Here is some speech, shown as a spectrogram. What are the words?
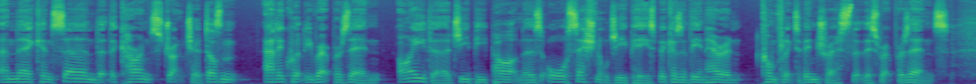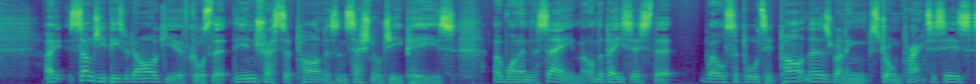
and they're concerned that the current structure doesn't adequately represent either GP partners or sessional GPs because of the inherent conflict of interest that this represents. I, some GPs would argue, of course, that the interests of partners and sessional GPs are one and the same on the basis that well supported partners running strong practices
